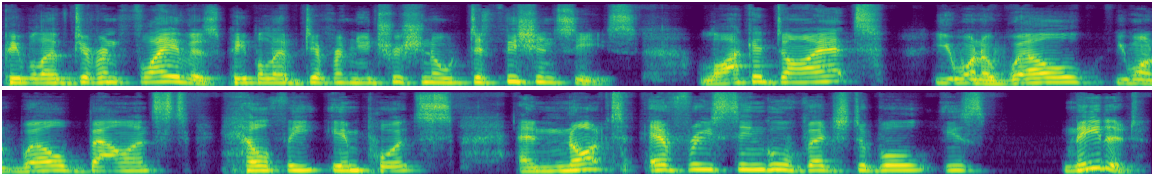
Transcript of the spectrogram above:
People have different flavors. People have different nutritional deficiencies. Like a diet, you want a well, you want well balanced, healthy inputs, and not every single vegetable is needed.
